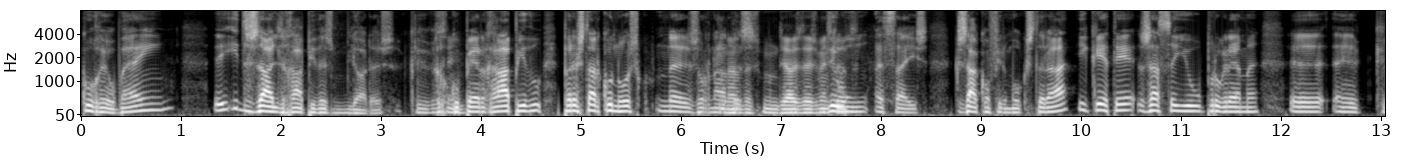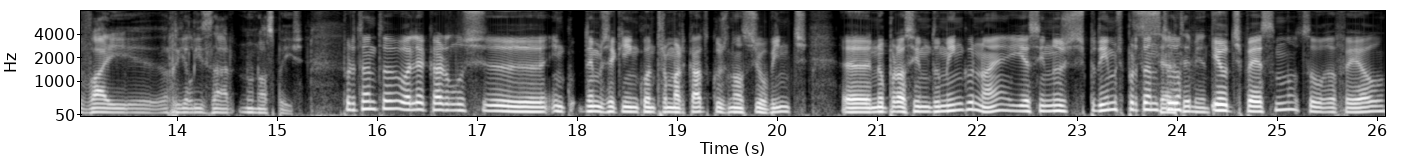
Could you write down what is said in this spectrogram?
correu bem e desejar-lhe rápidas melhoras, que recupere rápido para estar connosco nas jornadas Jornadas Mundiais da de Juventude. 1 a 6, que já confirmou que estará e que até já saiu o programa eh, eh, que vai eh, realizar no nosso país. Portanto, olha, Carlos, temos aqui encontro marcado com os nossos ouvintes no próximo domingo, não é? E assim nos despedimos. Portanto, Certamente. eu despeço-me, sou o Rafael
